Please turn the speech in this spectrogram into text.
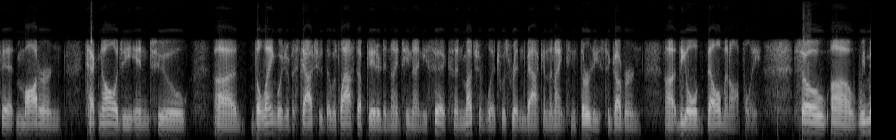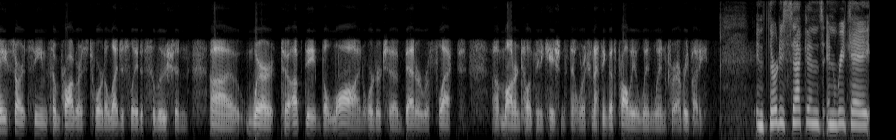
fit modern technology into uh, the language of a statute that was last updated in 1996, and much of which was written back in the 1930s to govern uh, the old Bell monopoly. So uh, we may start seeing some progress toward a legislative solution uh, where to update the law in order to better reflect uh, modern telecommunications networks, and I think that's probably a win-win for everybody. In 30 seconds, Enrique,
